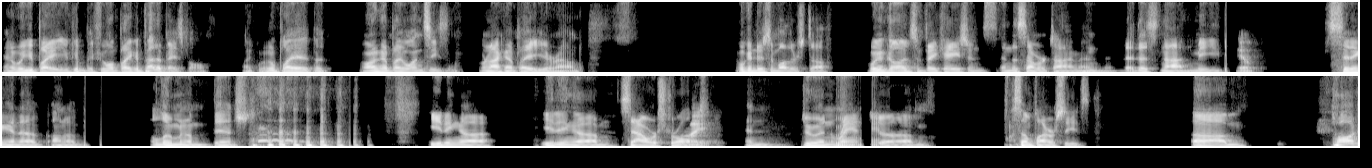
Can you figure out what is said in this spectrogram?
and when you play, it, you can if you want to play competitive baseball, like we'll play it, but we're only gonna play one season. We're not gonna play it year round. We can do some other stuff. We can go on some vacations in the summertime, and th- that's not me Yep. sitting in a on a aluminum bench eating uh eating um sour straws Right. and doing ranch um, sunflower seeds. Um, talk.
